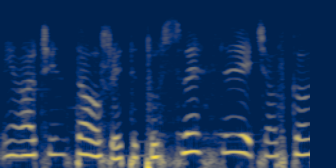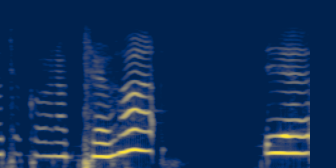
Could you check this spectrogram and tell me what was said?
I znači instalirajte tu sve. Sljedeća aplikacija koja nam treba je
